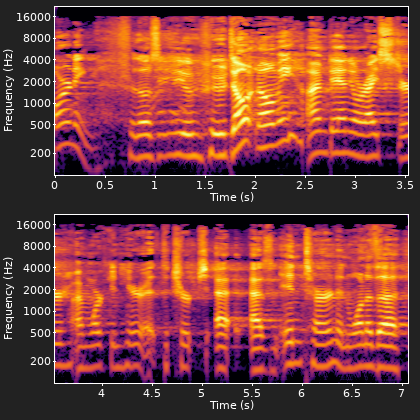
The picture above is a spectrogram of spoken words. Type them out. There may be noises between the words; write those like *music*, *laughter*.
Morning. For those of you who don't know me, I'm Daniel Reister. I'm working here at the church at, as an intern, and one of the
